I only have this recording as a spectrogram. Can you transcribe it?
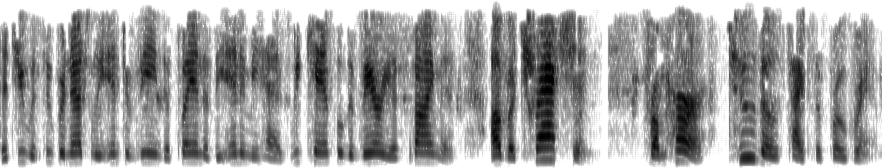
that you would supernaturally intervene the plan that the enemy has. We cancel the very assignment of attraction from her to those types of programs.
